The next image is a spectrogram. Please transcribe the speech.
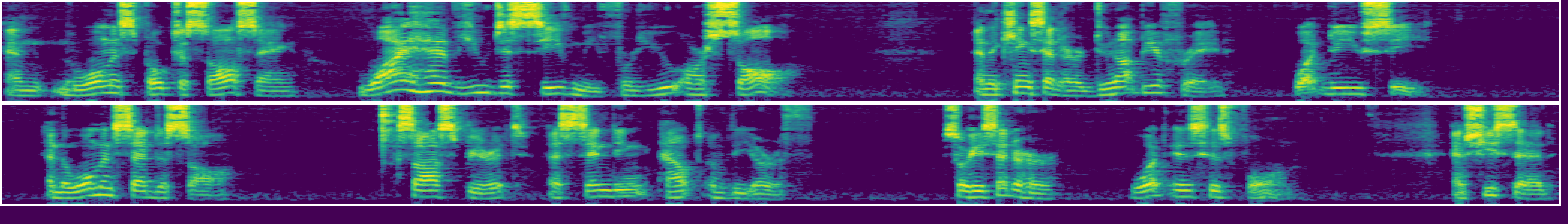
And the woman spoke to Saul, saying, Why have you deceived me? For you are Saul. And the king said to her, Do not be afraid. What do you see? And the woman said to Saul, saw a spirit ascending out of the earth. So he said to her, What is his form? And she said,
